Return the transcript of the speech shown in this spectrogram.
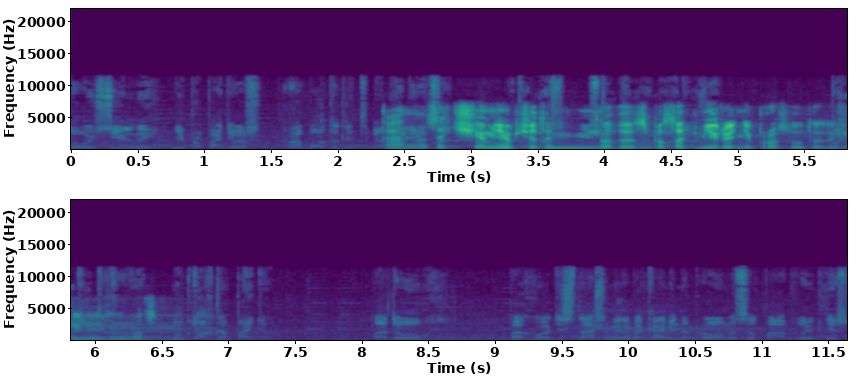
Молодой, сильный, не пропадешь. Работа для тебя. Да ну зачем мне вообще-то надо спасать мир, а не просто вот этой фигней заниматься. Ну кто к нам пойдет? Подумай. Походишь с нашими рыбаками на промысел, пообвыкнешь,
